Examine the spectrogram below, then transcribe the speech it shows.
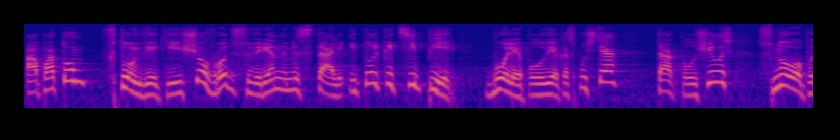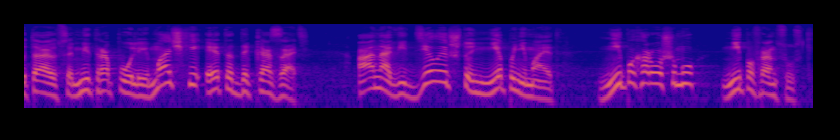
а потом в том веке еще вроде суверенными стали. И только теперь, более полувека спустя, так получилось, снова пытаются метрополии мачхи это доказать. А она ведь делает, что не понимает ни по-хорошему, ни по-французски.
